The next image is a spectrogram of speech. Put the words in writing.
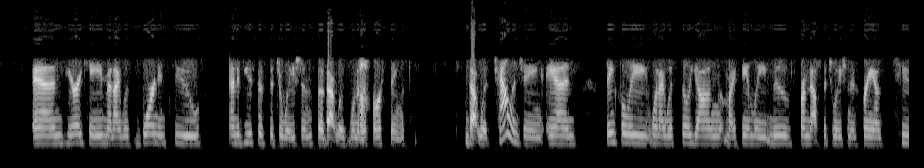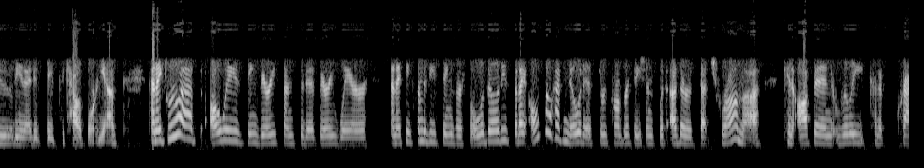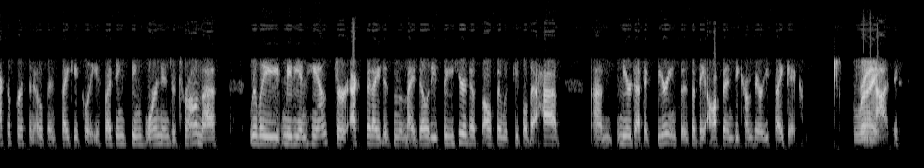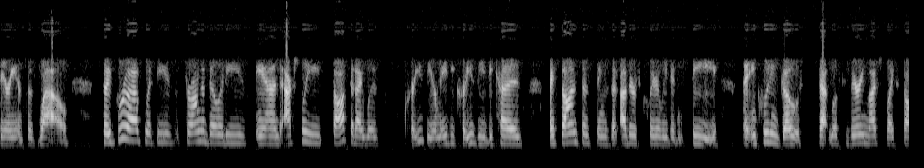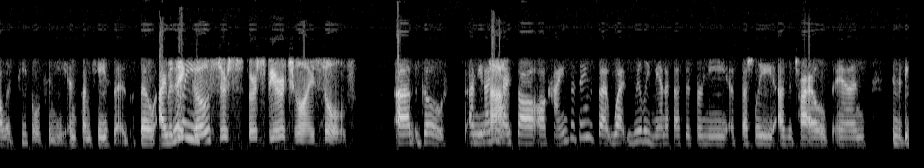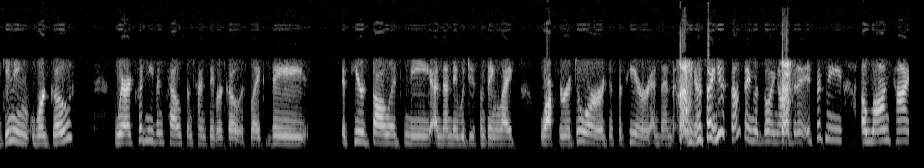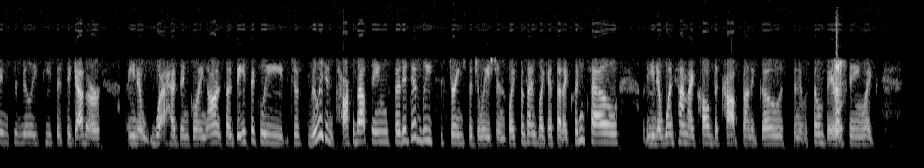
And here I came, and I was born into an abusive situation, so that was one of the first things that was challenging. And thankfully, when I was still young, my family moved from that situation in France to the United States to California. And I grew up always being very sensitive, very aware. And I think some of these things are soul abilities, but I also have noticed through conversations with others that trauma can often really kind of crack a person open psychically. So I think being born into trauma really maybe enhanced or expedited some of my abilities. So you hear this also with people that have um, near death experiences that they often become very psychic right. in that experience as well. So I grew up with these strong abilities and actually thought that I was crazy or maybe crazy because I saw and sensed things that others clearly didn't see, uh, including ghosts that looked very much like solid people to me in some cases. So I Were really they ghosts or, or spiritualized souls? um, ghosts. I mean, I think Ah. I saw all kinds of things, but what really manifested for me, especially as a child and in the beginning, were ghosts where I couldn't even tell sometimes they were ghosts. Like they appeared solid to me, and then they would do something like walk through a door or disappear, and then you know, so I knew something was going on, but it, it took me a long time to really piece it together. You know what had been going on. So I basically just really didn't talk about things, but it did lead to strange situations. Like sometimes, like I said, I couldn't tell. You know, one time I called the cops on a ghost, and it was so embarrassing. like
